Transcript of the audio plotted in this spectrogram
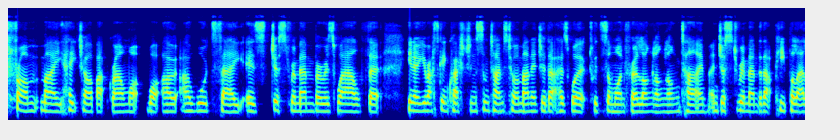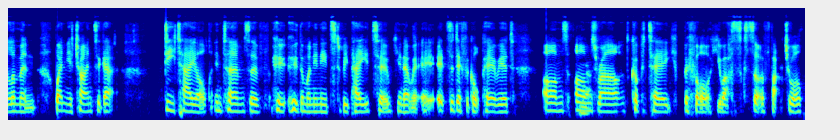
from my HR background, what what I, I would say is just remember as well that you know you're asking questions sometimes to a manager that has worked with someone for a long, long, long time, and just remember that people element when you're trying to get detail in terms of who, who the money needs to be paid to. You know, it, it's a difficult period arms arms yeah. round, cup of tea before you ask sort of factual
